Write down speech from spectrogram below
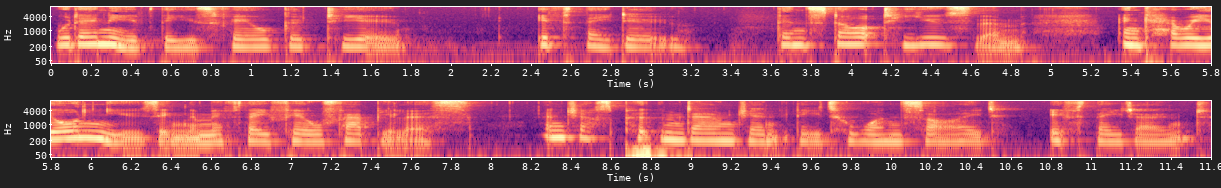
Would any of these feel good to you? If they do, then start to use them and carry on using them if they feel fabulous, and just put them down gently to one side if they don't.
